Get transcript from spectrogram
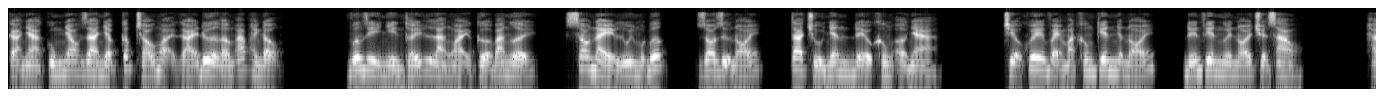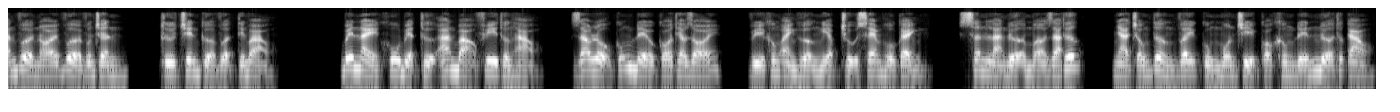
cả nhà cùng nhau gia nhập cấp cháu ngoại gái đưa ấm áp hành động. Vương dì nhìn thấy là ngoài cửa ba người, sau này lui một bước, do dự nói, ta chủ nhân đều không ở nhà. Triệu khuê vẻ mặt không kiên nhẫn nói, đến phiên ngươi nói chuyện sao. Hắn vừa nói vừa vươn chân, từ trên cửa vượt tiến bảo Bên này khu biệt thự an bảo phi thường hảo, giao lộ cũng đều có theo dõi, vì không ảnh hưởng nghiệp chủ xem hồ cảnh, sân là nửa mở ra thức nhà chống tường vây cùng môn chỉ có không đến nửa thước cao.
